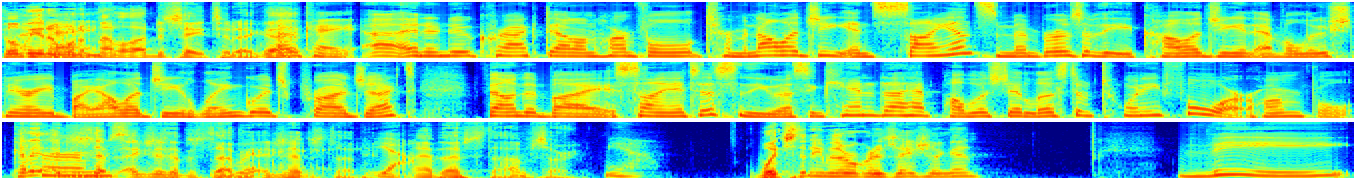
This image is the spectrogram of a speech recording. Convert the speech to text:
fill me in on what I'm not allowed to say today. Go ahead. Okay, uh, in a new crackdown on harmful terminology in science, members of the Ecology and Evolutionary Biology Language Project, founded by scientists in the U.S. and Canada, have published a list of 24 harmful Can I, I, terms. just have, I just have to stop you. I just have to stop you. Yeah. I have, that's, I'm sorry. yeah. What's the name of the organization again? The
